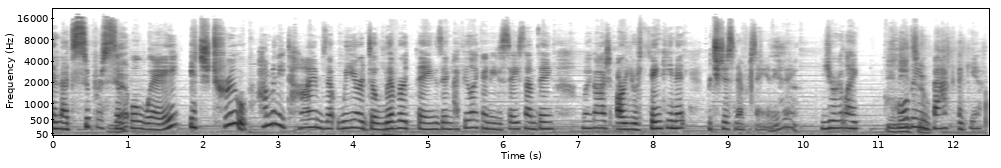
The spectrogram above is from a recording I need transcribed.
in that super simple way, it's true. How many times that we are delivered things and I feel like I need to say something, oh my gosh, are you're thinking it, but you just never say anything. Yeah. You're like You holding back a gift.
